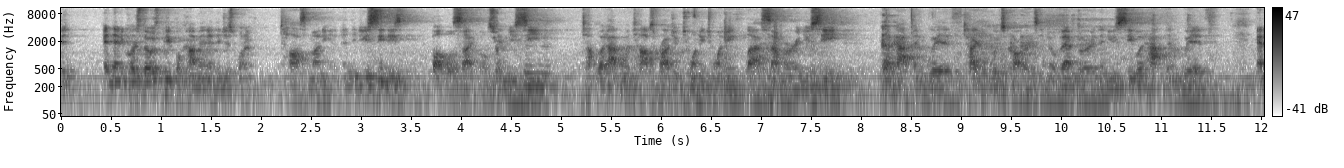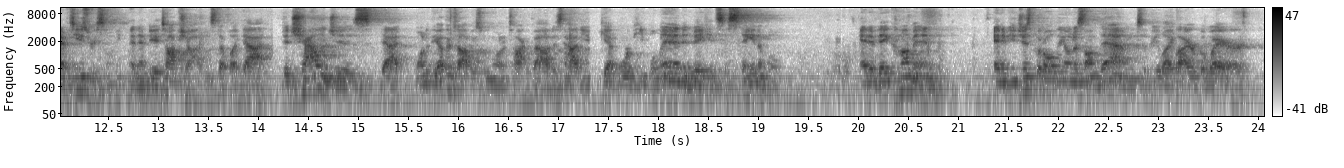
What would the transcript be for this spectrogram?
And then of course those people come in and they just want to toss money in, and then you see these bubble cycles, and you see mm-hmm. top, what happened with Topps Project 2020 last summer, and you see what happened with Tiger Woods cards in November, and then you see what happened with NFTs recently and NBA Top Shot and stuff like that. The challenge is that one of the other topics we want to talk about is how do you get more people in and make it sustainable. And if they come in, and if you just put all the onus on them to be like buyer beware,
